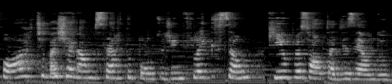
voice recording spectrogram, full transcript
forte, vai chegar a um certo ponto de inflexão, que o pessoal tá dizendo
